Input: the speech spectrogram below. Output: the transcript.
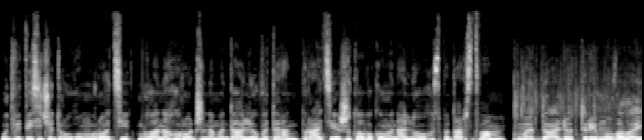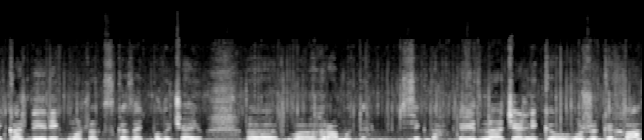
У 2002 році була нагороджена медаллю ветеран праці житлово-комунального господарства. Медаль отримувала і кожен рік, можна сказати, получаю е, грамоти. Всегда. Від начальників у ЖКХ,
